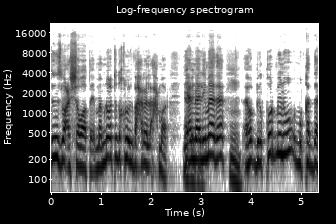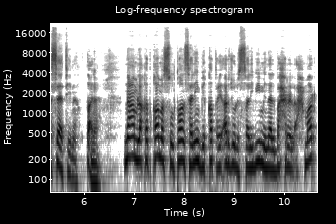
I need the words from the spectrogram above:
تنزلوا على الشواطئ ممنوع تدخلوا البحر الأحمر لأن أبداً. لماذا؟ م. بالقرب منه مقدساتنا طيب نعم. نعم لقد قام السلطان سليم بقطع أرجل الصليبيين من البحر الأحمر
